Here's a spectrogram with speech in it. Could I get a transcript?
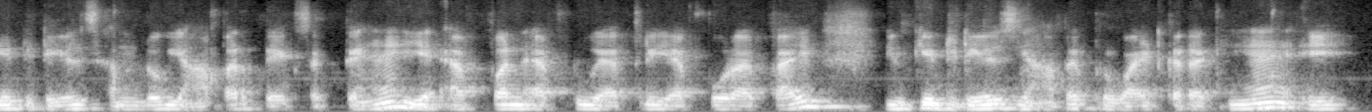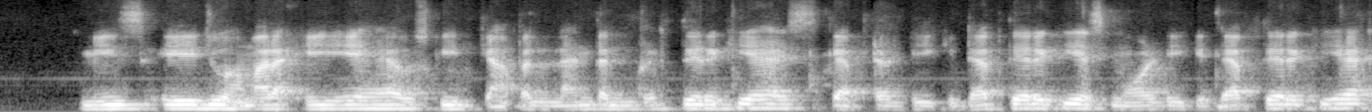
ये डिटेल्स हम लोग यहाँ पर देख सकते हैं। ये F one F two F three F four F five इनकी डिटेल्स यहाँ पे प्रोवाइड कर रखी हैं। ए मीन्स ए जो हमारा ए ए है, उसकी यहाँ पर लेंथ एंड ब्रेथ दे रखी है कैपिटल डी की डेप्थ दे रखी है स्मॉल डी की डेप्थ दे रखी है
